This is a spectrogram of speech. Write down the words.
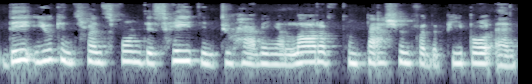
they, you can transform this hate into having a lot of compassion for the people. And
